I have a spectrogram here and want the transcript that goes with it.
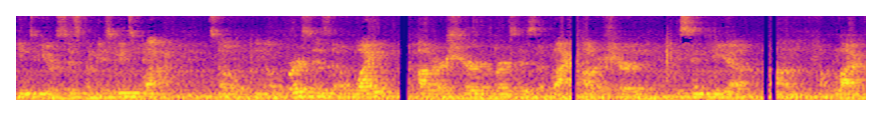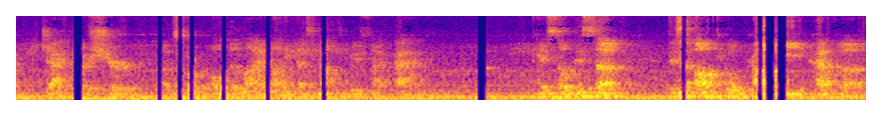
into your system, it means black. So you know, versus a white color shirt versus a black color shirt is simply a, um, a black jacket or shirt absorb all the light, light does not reflect back. Okay, so this uh, this optical property have uh,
